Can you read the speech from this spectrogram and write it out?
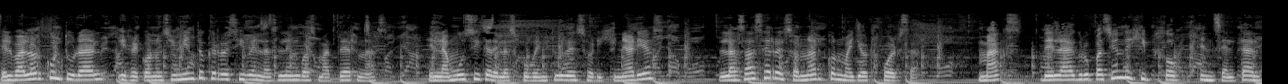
El valor cultural y reconocimiento que reciben las lenguas maternas en la música de las juventudes originarias las hace resonar con mayor fuerza. Max, de la agrupación de hip hop en Celtal,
